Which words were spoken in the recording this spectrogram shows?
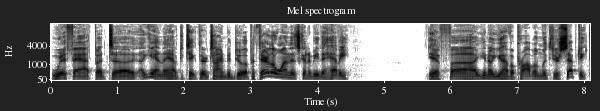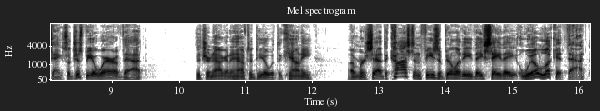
with that, but uh, again, they have to take their time to do it. But they're the one that's going to be the heavy if uh, you know you have a problem with your septic tank. So just be aware of that. That you're now going to have to deal with the county of Merced. The cost and feasibility, they say they will look at that.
